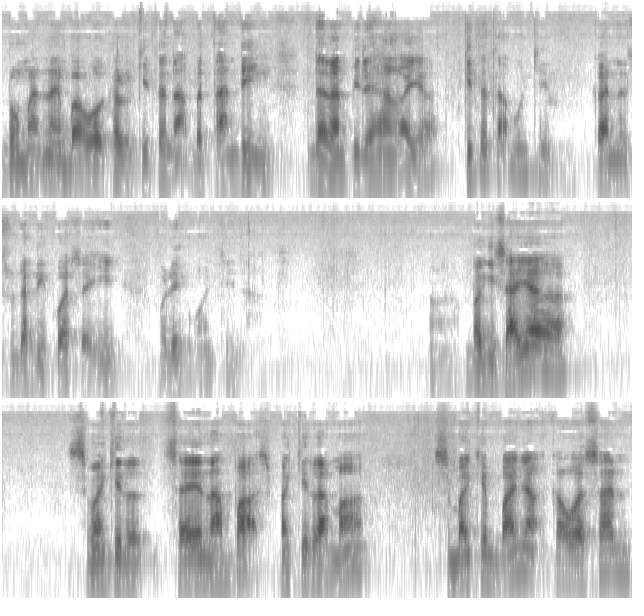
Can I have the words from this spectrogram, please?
Bermakna bahawa kalau kita nak bertanding dalam pilihan raya, kita tak mungkin. Kerana sudah dikuasai oleh orang Cina. Ha, bagi saya, semakin saya nampak semakin lama, semakin banyak kawasan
